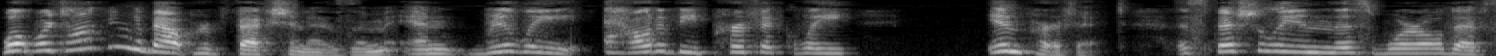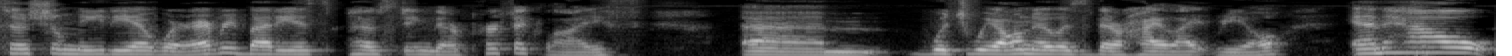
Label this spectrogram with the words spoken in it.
Well, we're talking about perfectionism and really how to be perfectly imperfect, especially in this world of social media where everybody is posting their perfect life, um, which we all know is their highlight reel, and how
